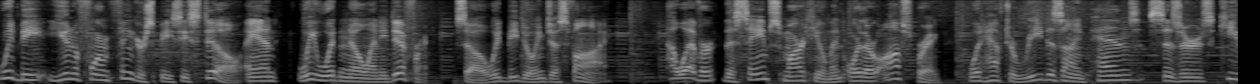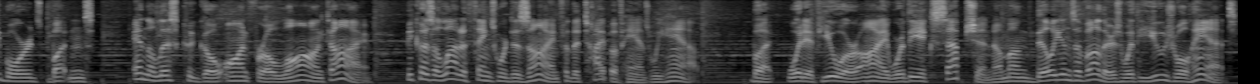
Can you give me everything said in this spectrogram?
we'd be uniform finger species still, and we wouldn't know any different, so we'd be doing just fine. However, the same smart human or their offspring would have to redesign pens, scissors, keyboards, buttons, and the list could go on for a long time because a lot of things were designed for the type of hands we have. But what if you or I were the exception among billions of others with usual hands?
